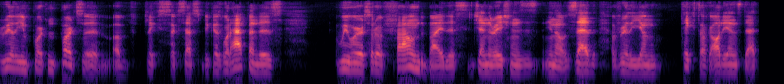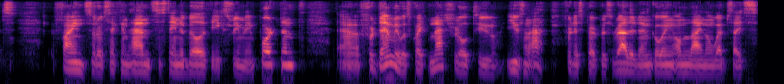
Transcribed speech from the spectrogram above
really important parts of, of success because what happened is we were sort of found by this generation's you know Z of really young TikTok audience that find sort of secondhand sustainability extremely important. Uh, for them, it was quite natural to use an app for this purpose rather than going online on websites.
